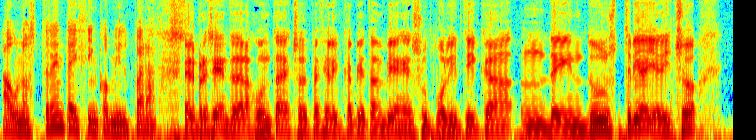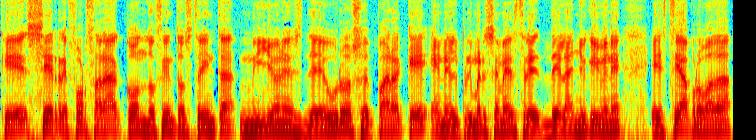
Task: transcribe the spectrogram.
a unos 35.000 parados. El presidente de la Junta ha hecho especial hincapié también en su política de industria y ha dicho que se reforzará con 230 millones de euros para que en el primer semestre del año que viene esté aprobada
